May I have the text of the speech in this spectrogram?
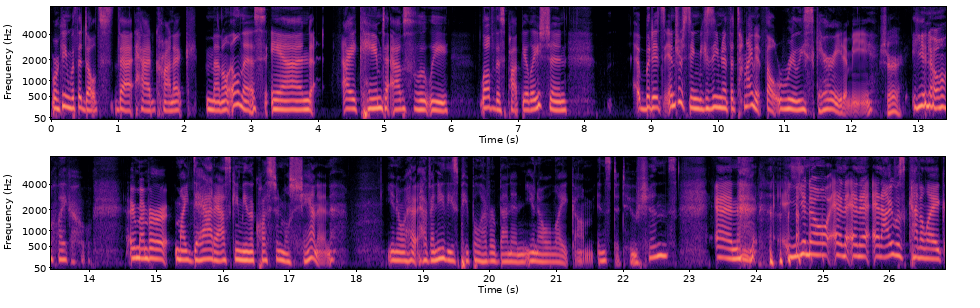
working with adults that had chronic mental illness. And I came to absolutely love this population. But it's interesting because even at the time, it felt really scary to me. Sure. You know, like I remember my dad asking me the question, well, Shannon, you know, ha- have any of these people ever been in, you know, like um, institutions? And, you know, and, and, and I was kind of like,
